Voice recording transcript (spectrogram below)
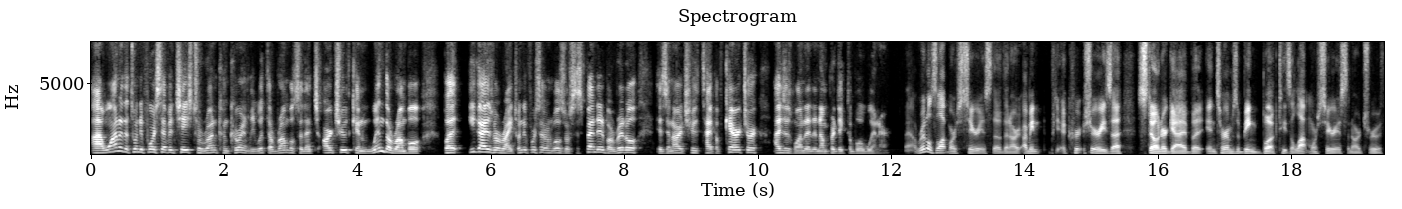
I wanted the 24 7 chase to run concurrently with the Rumble so that R-Truth can win the Rumble. But you guys were right. 24 7 rules were suspended, but Riddle is an R-Truth type of character. I just wanted an unpredictable winner. Well, Riddle's a lot more serious though than our. I mean, uh, sure he's a stoner guy, but in terms of being booked, he's a lot more serious than R-Truth.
